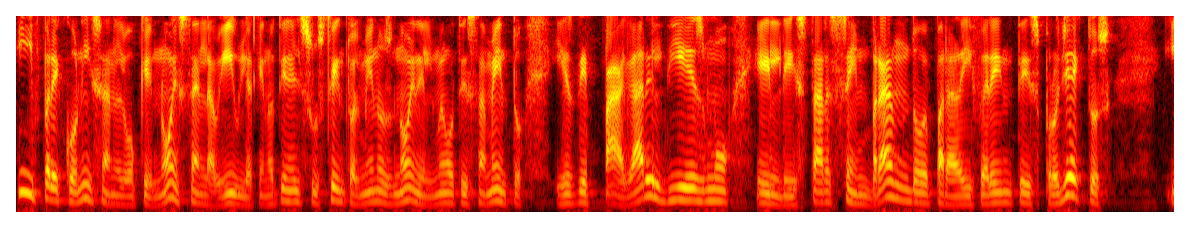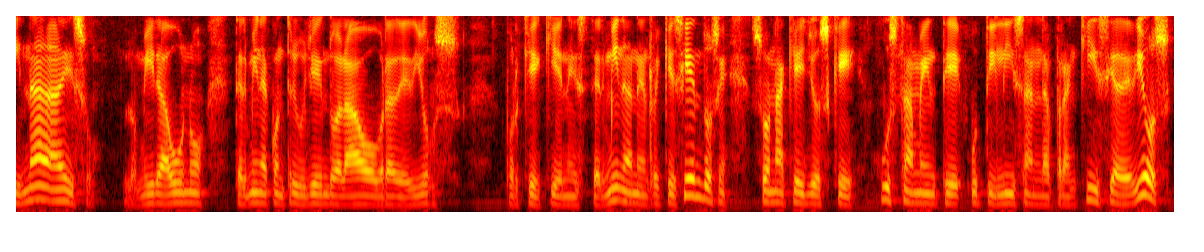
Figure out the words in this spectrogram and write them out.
y preconizan lo que no está en la Biblia, que no tiene el sustento, al menos no en el Nuevo Testamento, y es de pagar el diezmo, el de estar sembrando para diferentes proyectos, y nada de eso lo mira uno, termina contribuyendo a la obra de Dios porque quienes terminan enriqueciéndose son aquellos que justamente utilizan la franquicia de Dios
